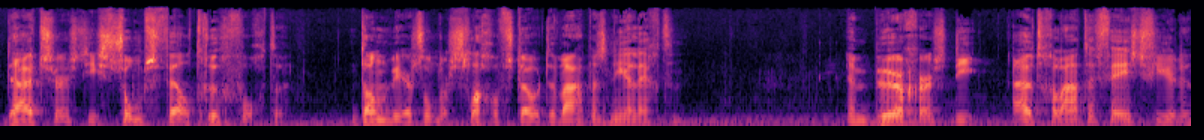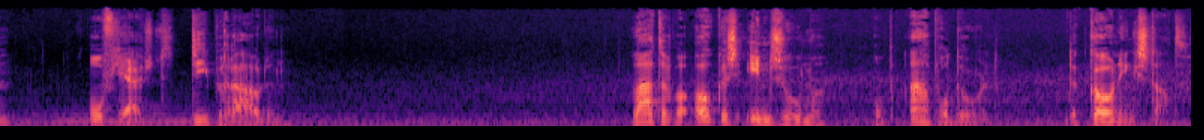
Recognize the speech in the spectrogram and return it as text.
Duitsers die soms fel terugvochten, dan weer zonder slag of stoot de wapens neerlegden. En burgers die uitgelaten feest vierden of juist diep rouwden. Laten we ook eens inzoomen op Apeldoorn, de koningsstad.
